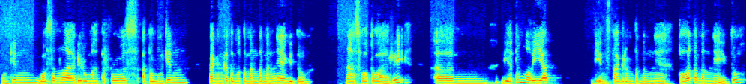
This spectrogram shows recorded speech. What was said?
Mungkin bosen lah di rumah terus atau mungkin pengen ketemu teman-temannya gitu. Nah suatu hari um, dia tuh ngeliat di Instagram temennya kalau temennya itu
